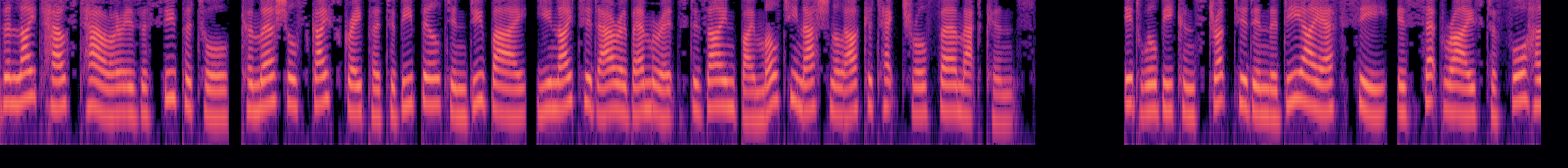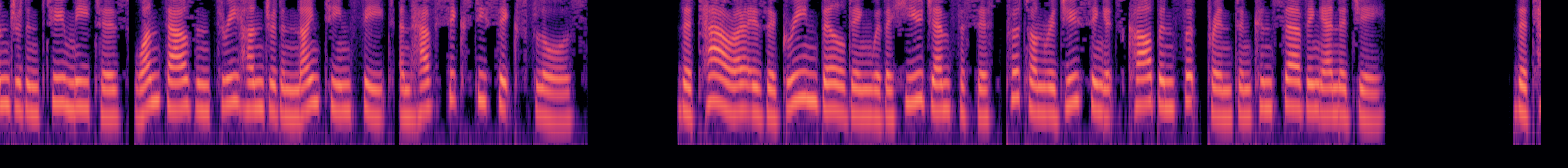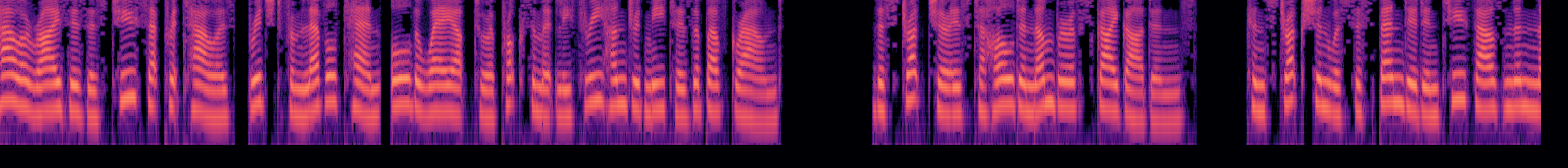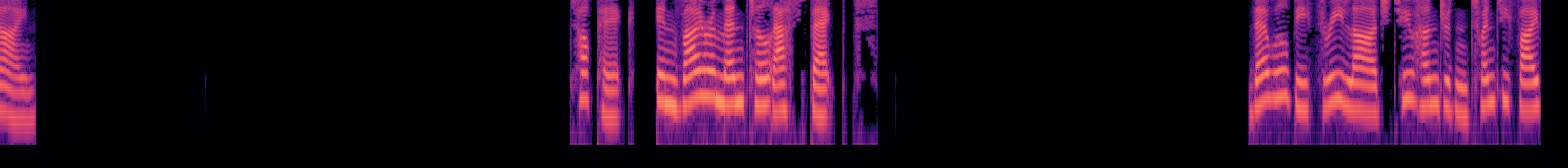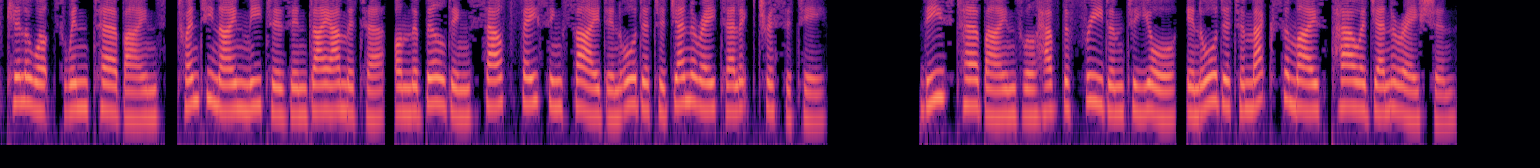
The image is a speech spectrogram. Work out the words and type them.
The Lighthouse Tower is a super-tall, commercial skyscraper to be built in Dubai, United Arab Emirates designed by multinational architectural firm Atkins. It will be constructed in the DIFC, is set rise to 402 meters (1319 feet) and have 66 floors. The tower is a green building with a huge emphasis put on reducing its carbon footprint and conserving energy. The tower rises as two separate towers, bridged from level 10, all the way up to approximately 300 meters above ground. The structure is to hold a number of sky gardens. Construction was suspended in 2009. Environmental aspects There will be three large 225 kilowatts wind turbines, 29 meters in diameter, on the building's south-facing side in order to generate electricity. These turbines will have the freedom to yaw, in order to maximize power generation.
